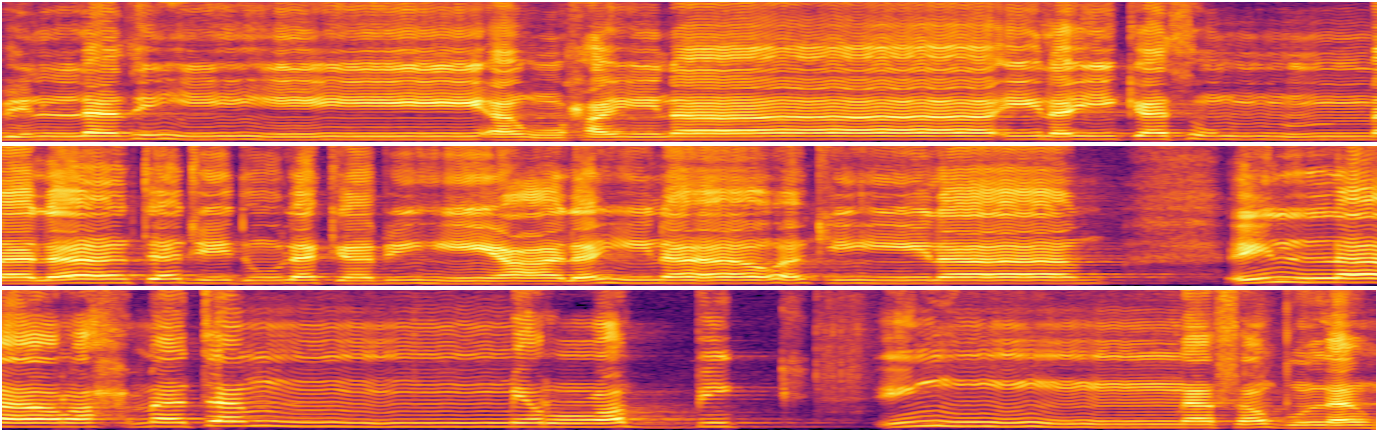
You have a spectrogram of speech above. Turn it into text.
بالذي اوحينا اليك ثم لا تجد لك به علينا وكيلا إلا رحمة من ربك. إن فضله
